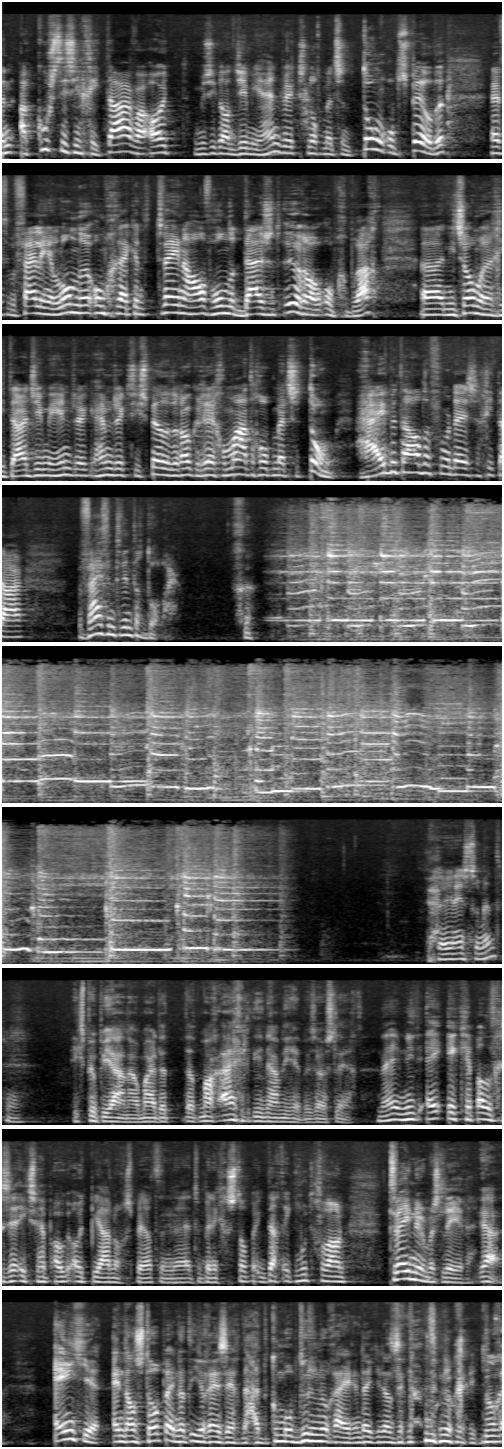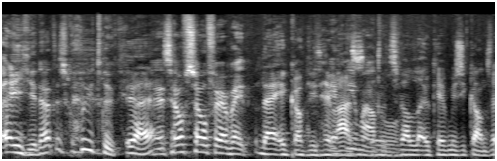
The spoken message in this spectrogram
Een akoestische gitaar waar ooit muzikant Jimi Hendrix nog met zijn tong op speelde... heeft op een veiling in Londen omgerekend 2.500.000 euro opgebracht. Uh, niet zomaar een gitaar. Jimi Hendrix, Hendrix die speelde er ook regelmatig op met zijn tong. Hij betaalde voor deze gitaar 25 dollar. Speel je een instrument? Ik speel piano, maar dat, dat mag eigenlijk die naam niet hebben, zo slecht. Nee, niet, ik heb altijd gezegd, ik heb ook ooit piano gespeeld en uh, toen ben ik gestopt. Ik dacht, ik moet gewoon twee nummers leren. Ja. Eentje en dan stoppen en dat iedereen zegt, nou kom op, doe er nog één. En dat je dan zegt, nou doe nog eentje. Nog eentje, nou, dat is een goede truc. Ja, hè? Zelfs zover weet Nee, ik kan het niet helemaal. Het is wel leuk, hè, muzikant.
